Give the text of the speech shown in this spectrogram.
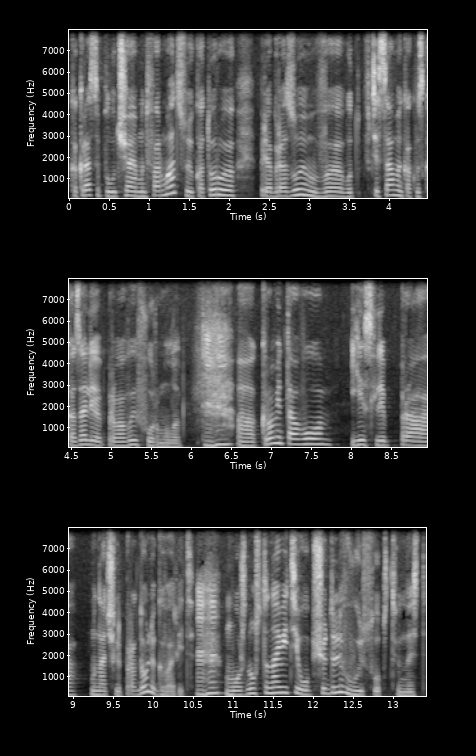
как раз и получаем информацию, которую преобразуем в, вот, в те самые, как вы сказали, правовые формулы. Угу. Кроме того, если про мы начали про доли говорить, угу. можно установить и общую долевую собственность.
